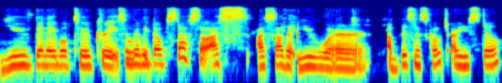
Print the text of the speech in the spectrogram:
you've been able to create some really dope stuff. So I, I saw that you were a business coach. Are you still?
